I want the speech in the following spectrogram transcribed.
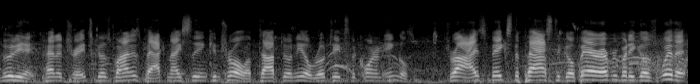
Mudiay penetrates, goes behind his back, nicely in control. Up top to O'Neal, rotates the corner to Ingles. Drives, fakes the pass to Gobert. Everybody goes with it.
